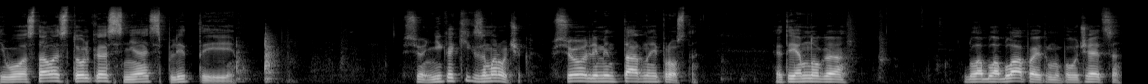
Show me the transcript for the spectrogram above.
Его осталось только снять с плиты. Все, никаких заморочек. Все элементарно и просто. Это я много бла-бла-бла, поэтому получается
